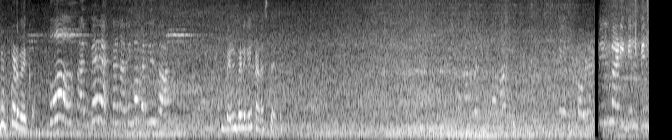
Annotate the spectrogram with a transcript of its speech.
ದುಡ್ಡು ಕೊಡಬೇಕು. ಹ್ಞೂ ಅದು ಬೇರೆ ಅಕ್ಕ ಅಲ್ಲಿಂದ ಬಂದಿಲ್ವಾ? ಬೆಳ್ ಬೆಳಿಗ್ಗೆ ಕಾಣಿಸ್ತಾ ಇದೆ ಬೇಬಿ ಪೌಡರ್ ಬಿಲ್ ಮಾಡಿ ಬಿಲ್ ಬಿಲ್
